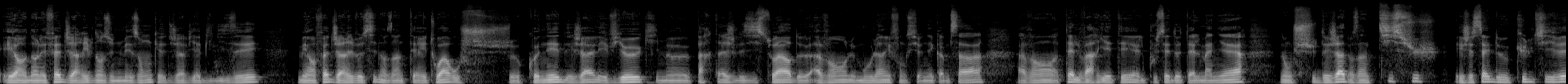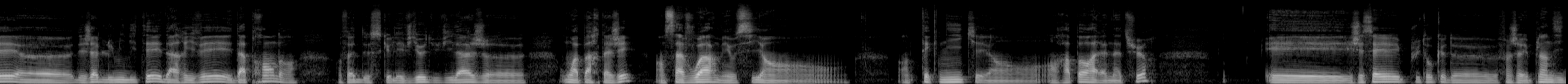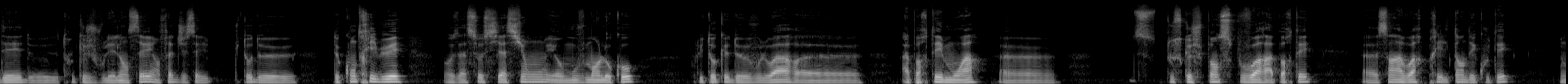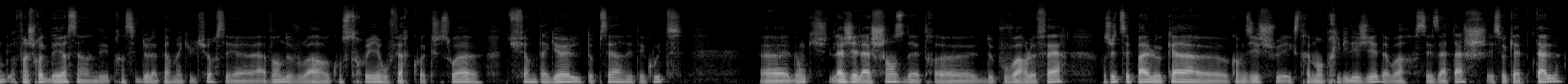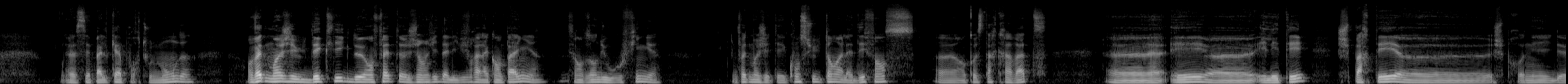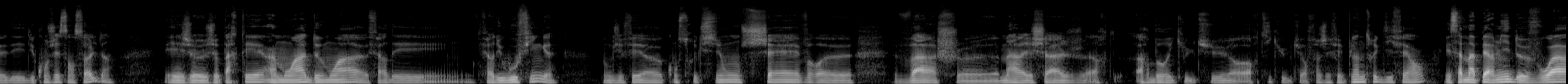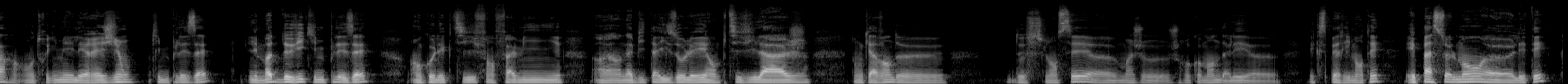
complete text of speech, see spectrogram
Et dans les faits, j'arrive dans une maison qui est déjà viabilisée. Mais en fait, j'arrive aussi dans un territoire où je connais déjà les vieux qui me partagent les histoires de avant le moulin il fonctionnait comme ça, avant telle variété elle poussait de telle manière. Donc je suis déjà dans un tissu et j'essaye de cultiver euh, déjà de l'humilité et d'arriver et d'apprendre en fait de ce que les vieux du village euh, ont à partager en savoir mais aussi en, en technique et en, rapport à la nature. Et j'essaie plutôt que de. Enfin, j'avais plein d'idées, de trucs que je voulais lancer. En fait, j'essaie plutôt de, contribuer aux associations et aux mouvements locaux plutôt que de vouloir euh, apporter moi euh, tout ce que je pense pouvoir apporter sans avoir pris le temps d'écouter. Donc, enfin, je crois que d'ailleurs, c'est un des principes de la permaculture c'est euh, avant de vouloir construire ou faire quoi que ce soit, euh, tu fermes ta gueule, t'observes et t'écoutes. Euh, donc là, j'ai la chance d'être, de pouvoir le faire. Ensuite, c'est pas le cas, comme dit, je suis extrêmement privilégié d'avoir ces attaches et ce capital. C'est pas le cas pour tout le monde. En fait, moi, j'ai eu le déclic de, en fait, j'ai envie d'aller vivre à la campagne. C'est en faisant du woofing. En fait, moi, j'étais consultant à la défense en costard cravate. Euh, et euh, et l'été, je partais, euh, je prenais du congé sans solde et je, partais un mois, deux mois faire des, faire du woofing. Donc j'ai fait construction, chèvres, euh, vaches, euh, maraîchage, ar- arboriculture, horticulture. Enfin, j'ai fait plein de trucs différents. Et ça m'a permis de voir, entre guillemets, les régions qui me plaisaient, les modes de vie qui me plaisaient, en collectif, en famille, en habitat isolé, en petit village. Donc avant de, de se lancer, euh, moi je, recommande d'aller euh, expérimenter. Et pas seulement euh, l'été.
